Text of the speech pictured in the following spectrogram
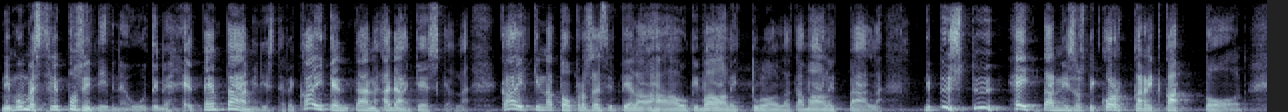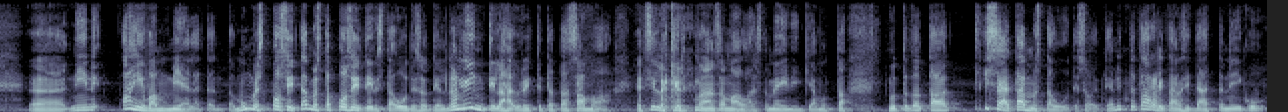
niin mun mielestä se oli positiivinen uutinen, että meidän pääministeri kaiken tämän hädän keskellä, kaikki NATO-prosessit vielä vähän auki, vaalit tulolla tai vaalit päällä, niin pystyy heittämään niin sanotusti korkkarit kattoon. Niin aivan mieletöntä. Mun mielestä posi, tämmöistä positiivista uutisointia. No Lintilähän yritti tätä samaa, että silläkin oli vähän samanlaista meininkiä, mutta, mutta tota, lisää tämmöistä uutisointia. Nyt me tarvitaan sitä, että niinku,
